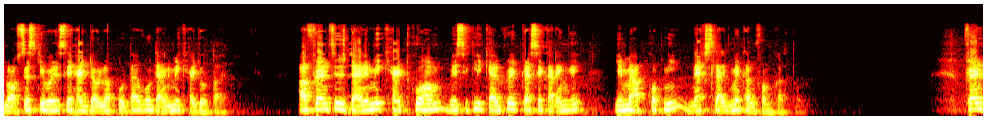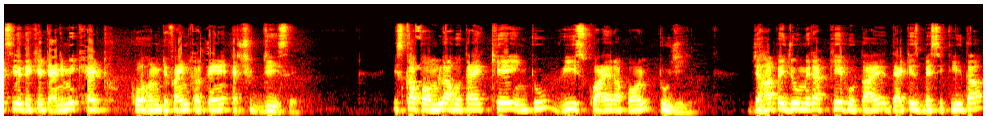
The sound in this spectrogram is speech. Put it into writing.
लॉसेस की वजह से हेड डेवलप होता है, वो डायनेमिक हेड होता है। अब फ्रेंड्स इस डायनेमिक हेड को हम बेसिकली कैलकुलेट कैसे करेंगे, ये मैं आपको अपनी नेक्स्ट स्लाइड में कंफर्म करता हूँ। फ्रेंड्स ये देखिए डायनेमिक हेड को हम डिफाइन करते हैं एच डी से। इसका फॉर्मूला होता है K into V square upon two g जहाँ पे जो मेरा के होता है that is basically the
